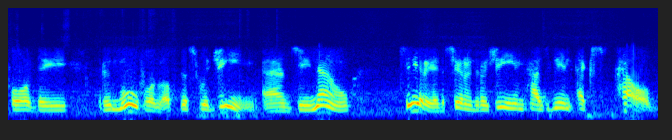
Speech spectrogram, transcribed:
for the removal of this regime. As you know, Syria, the Syrian regime, has been expelled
